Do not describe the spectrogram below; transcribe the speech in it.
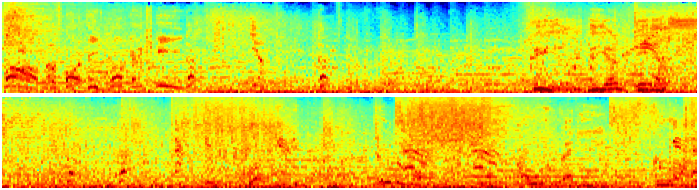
Fall before the broken key! Feel the emptiness. To the wall. Are you ready? Surrender!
